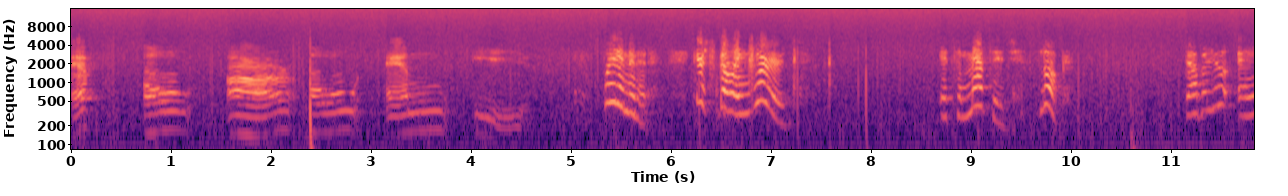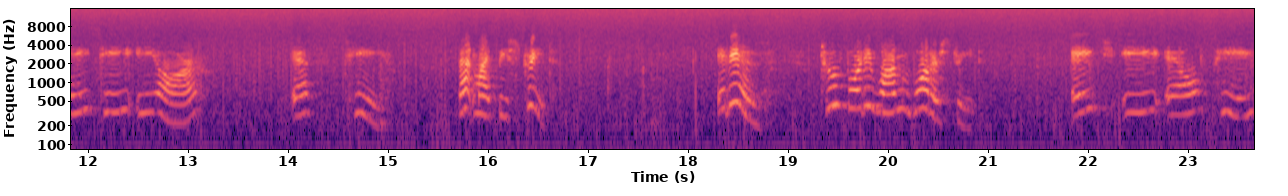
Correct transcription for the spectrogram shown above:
F O R O N E. Wait a minute. You're spelling words. It's a message. Look. W A T E R S T. That might be street. It is. 241 Water Street. H E L P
